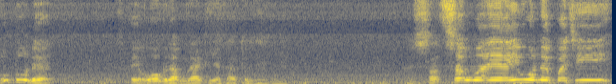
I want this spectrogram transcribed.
છૂટું ને તે સો ગ્રામ ગાંઠિયા ખાતો જાય. સત્સંગમાં એ આવ્યો ને પછી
